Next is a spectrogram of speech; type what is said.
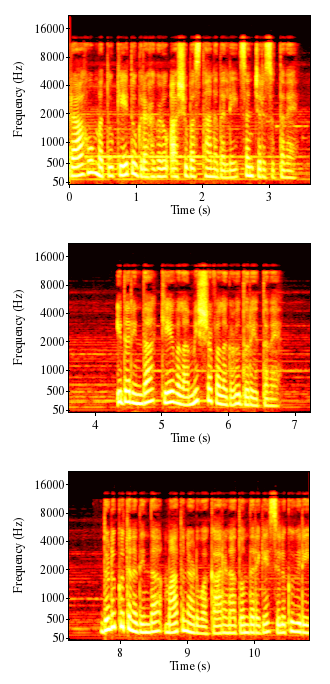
ರಾಹು ಮತ್ತು ಕೇತು ಗ್ರಹಗಳು ಅಶುಭ ಸ್ಥಾನದಲ್ಲಿ ಸಂಚರಿಸುತ್ತವೆ. ಇದರಿಂದ ಕೇವಲ ಮಿಶ್ರ ಫಲಗಳು ದೊರೆಯುತ್ತವೆ. ದುಡುಕುತನದಿಂದ ಮಾತನಾಡುವ ಕಾರಣ ತೊಂದರೆಗೆ ಸಿಲುಕುವಿರಿ.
